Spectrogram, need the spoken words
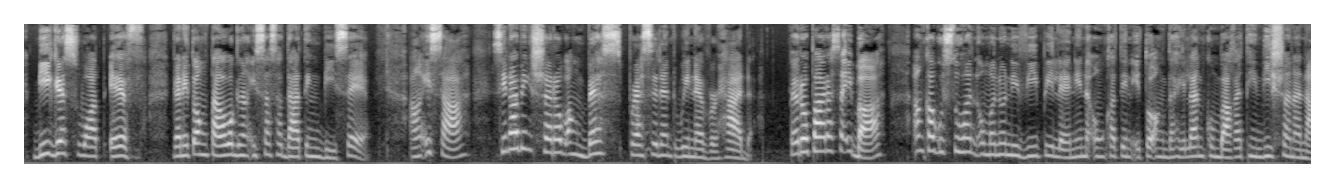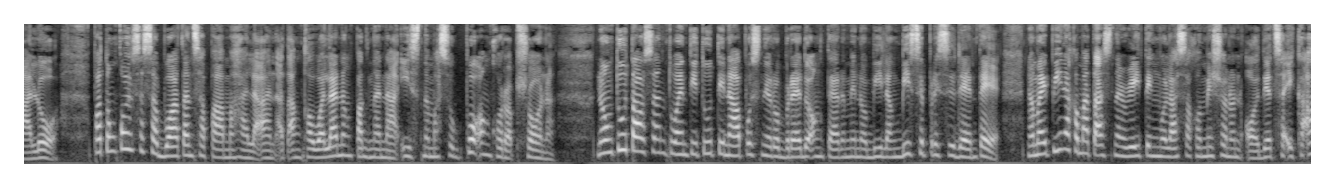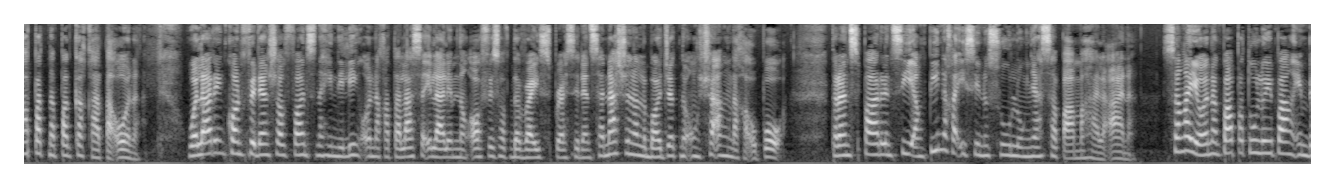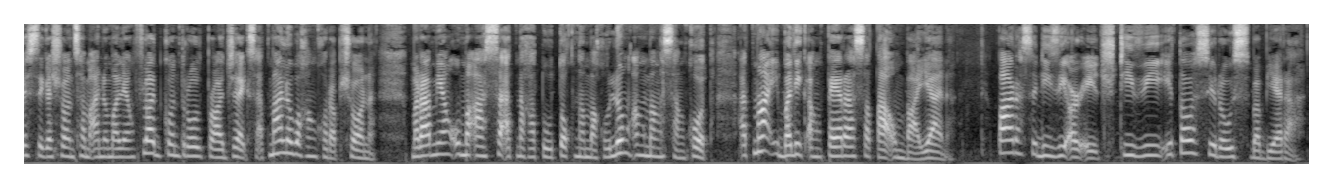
Biggest what if? Ganito ang tawag ng isa sa dating bise. Ang isa, sinabing siya raw ang best president we never had. Pero para sa iba, ang kagustuhan umano ni VP Lenny na ungkatin ito ang dahilan kung bakit hindi siya nanalo. Patungkol sa sabuatan sa pamahalaan at ang kawalan ng pagnanais na masugpo ang korupsyon. Noong 2022, tinapos ni Robredo ang termino bilang vice-presidente na may pinakamataas na rating mula sa Commission on Audit sa ikaapat na pagkakataon. Wala ring confidential funds na hiniling o nakatala sa ilalim ng Office of the Vice President sa national budget noong siya ang nakaupo. Transparency ang pinakaisinusulong niya sa pamahalaan. Sa ngayon, nagpapatuloy pa ang investigasyon sa maanumalyang flood control projects at malawakang korupsyon. Marami ang umaasa at nakatutok na makulong ang mga sangkot at maibalik ang pera sa taong bayan. Para sa DZRH TV, ito si Rose Babiera.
